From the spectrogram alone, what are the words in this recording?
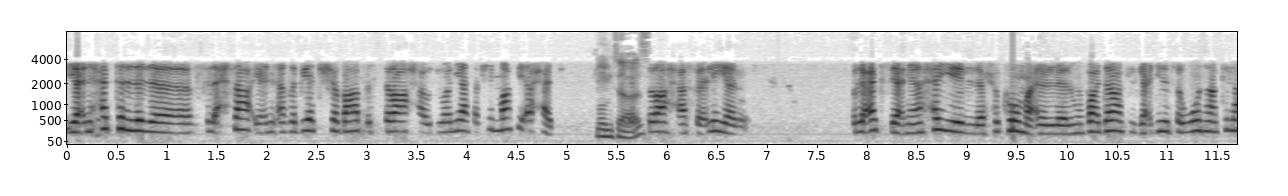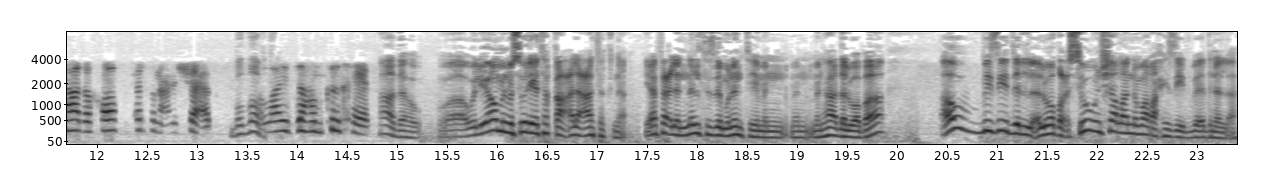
يعني حتى في الأحساء يعني أغلبية الشباب استراحة وديوانيات الحين ما في أحد. ممتاز. استراحة فعليا بالعكس يعني أحيي الحكومة على المبادرات اللي قاعدين يسوونها كل هذا خوف وحرصا على الشعب. بالضبط. الله يجزاهم كل خير. هذا هو. واليوم المسؤولية تقع على عاتقنا. يا فعلا نلتزم وننتهي من من من هذا الوباء أو بيزيد ال- الوضع سوء وإن شاء الله إنه ما راح يزيد بإذن الله.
